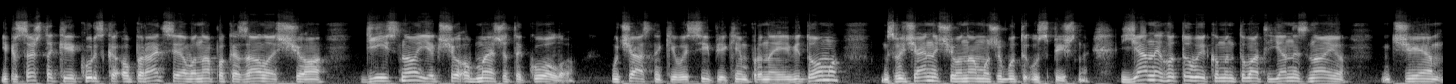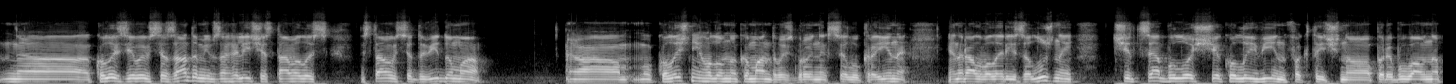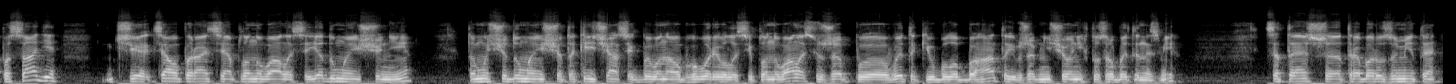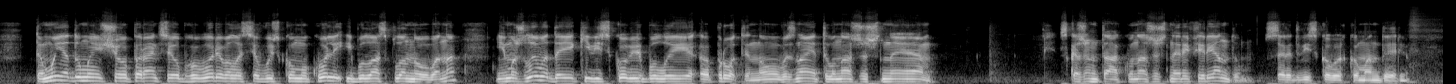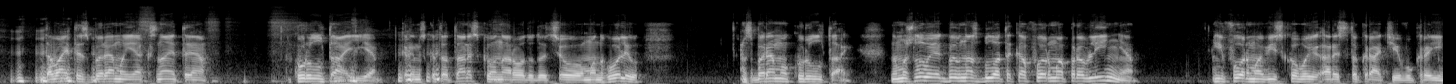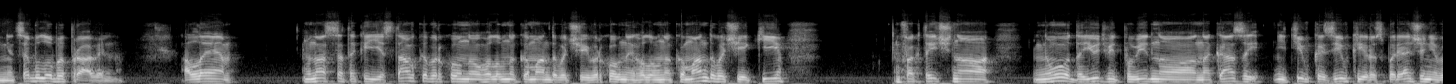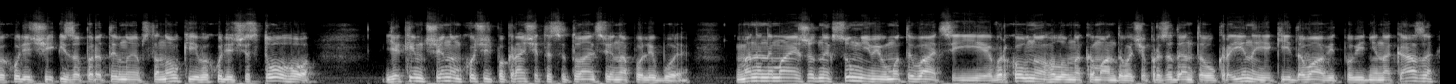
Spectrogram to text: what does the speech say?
І все ж таки курська операція вона показала, що дійсно, якщо обмежити коло учасників осіб, яким про неї відомо, звичайно, що вона може бути успішною. Я не готовий коментувати. Я не знаю, чи е, коли з'явився задум, і взагалі чи ставилось ставився до відома. Колишній головнокомандувач збройних сил України генерал Валерій Залужний. Чи це було ще коли він фактично перебував на посаді? Чи ця операція планувалася? Я думаю, що ні тому що думаю, що такий час, якби вона обговорювалася і планувалась, вже б е, витоків було б багато і вже б нічого ніхто зробити не зміг. Це теж е, треба розуміти. Тому я думаю, що операція обговорювалася в військовому колі і була спланована, і можливо деякі військові були е, проти. Ну ви знаєте, у нас же ж не. Скажімо так, у нас же ж не референдум серед військових командирів. Давайте зберемо, як знаєте, Курултай є кримсько-татарського народу до цього монголів. Зберемо Курултай. Ну, можливо, якби в нас була така форма правління і форма військової аристократії в Україні, це було би правильно. Але у нас все таки є ставка Верховного головнокомандувача і Верховний головнокомандувач, які фактично ну, дають відповідно накази і ті вказівки і розпорядження, виходячи із оперативної обстановки і виходячи з того яким чином хочуть покращити ситуацію на полі бою. У мене немає жодних сумнівів мотивації Верховного головнокомандувача президента України, який давав відповідні накази,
